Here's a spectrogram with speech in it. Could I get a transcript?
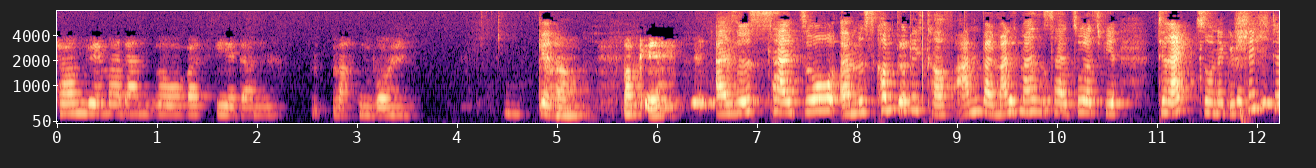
schauen wir immer dann so, was wir dann machen wollen. Genau. Okay. Also es ist halt so, ähm, es kommt wirklich drauf an, weil manchmal ist es halt so, dass wir direkt so eine Geschichte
